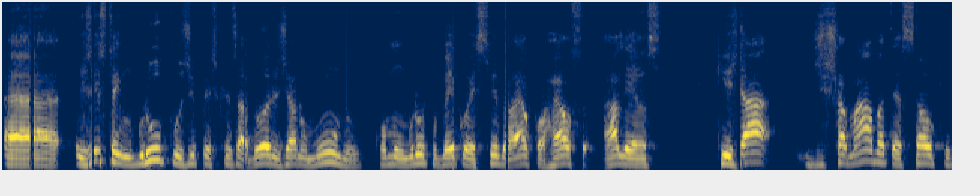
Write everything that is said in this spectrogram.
uh, existem grupos de pesquisadores já no mundo, como um grupo bem conhecido, a Eco Health Alliance, que já chamava atenção que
